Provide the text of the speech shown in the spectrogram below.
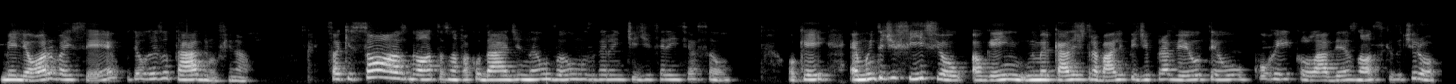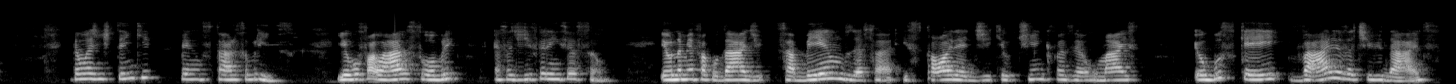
melhor vai ser o teu resultado no final. Só que só as notas na faculdade não vão nos garantir diferenciação, ok? É muito difícil alguém no mercado de trabalho pedir para ver o teu currículo lá, ver as notas que tu tirou. Então a gente tem que pensar sobre isso. E eu vou falar sobre essa diferenciação. Eu, na minha faculdade, sabendo dessa história de que eu tinha que fazer algo mais, eu busquei várias atividades,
